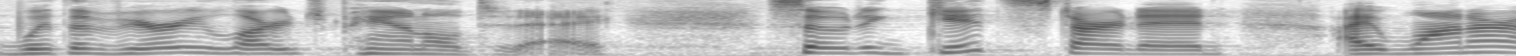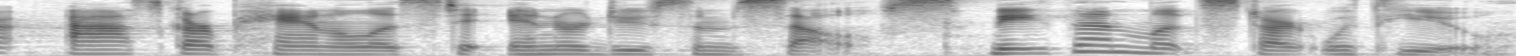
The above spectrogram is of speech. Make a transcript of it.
with a very large panel today. So, to get started, I want to ask our panelists to introduce themselves. Nathan, let's start with you.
